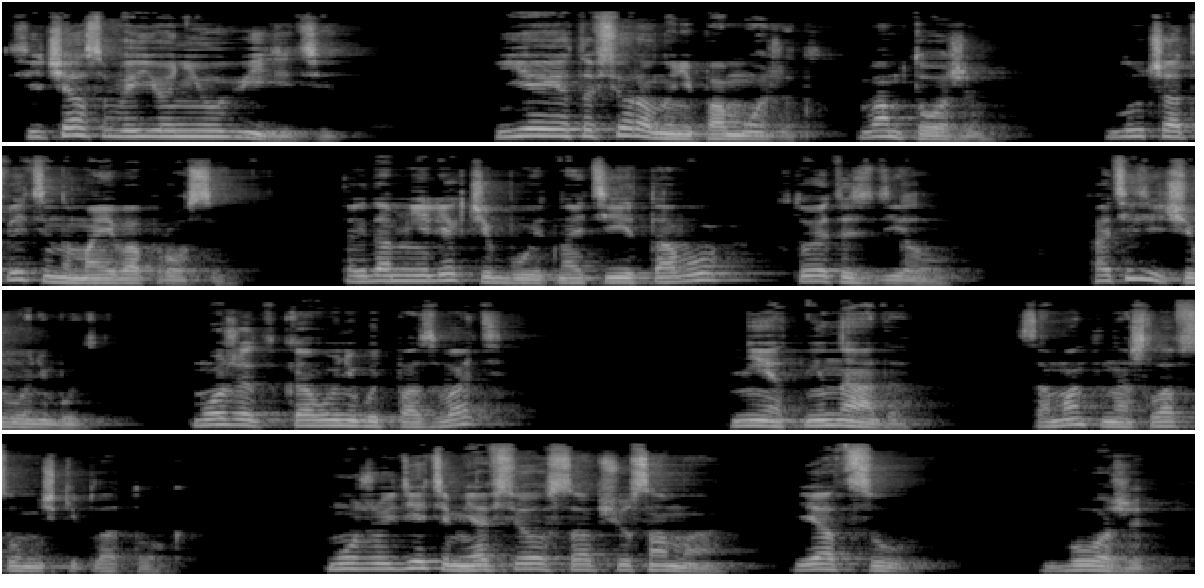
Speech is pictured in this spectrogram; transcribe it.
Сейчас вы ее не увидите. Ей это все равно не поможет. Вам тоже. Лучше ответьте на мои вопросы. Тогда мне легче будет найти того, кто это сделал. Хотите чего-нибудь? Может, кого-нибудь позвать? «Нет, не надо». Саманта нашла в сумочке платок. «Мужу и детям я все сообщу сама. И отцу. Боже,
